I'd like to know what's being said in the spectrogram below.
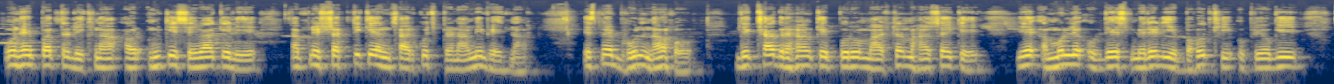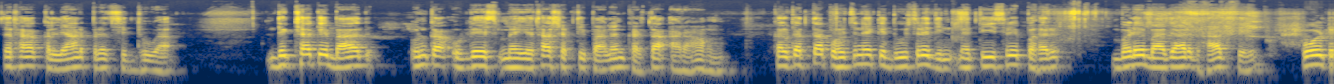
उन्हें पत्र लिखना और उनकी सेवा के लिए अपनी शक्ति के अनुसार कुछ प्रणामी भेजना, इसमें भूल न हो। दीक्षा ग्रहण के पूर्व मास्टर महाशय के ये अमूल्य उपदेश मेरे लिए बहुत ही उपयोगी तथा कल्याणप्रद सिद्ध हुआ। दीक्षा के बाद उनका उपदेश मैं यथाशक्ति पालन करता आ रहा हूँ। कलकत्ता पहुँचने के दूसरे दिन मैं तीसरे पहर बड़े बाज़ार घाट से पोर्ट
